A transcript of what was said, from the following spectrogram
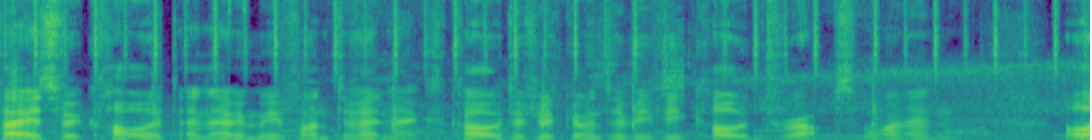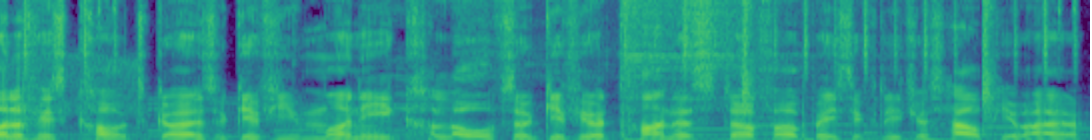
That is the code, and then we move on to the next code, which is going to be the code drops one. All of his codes, guys, will give you money, clothes, will give you a ton of stuff that'll basically just help you out.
